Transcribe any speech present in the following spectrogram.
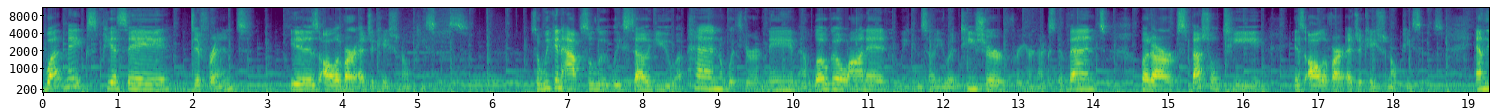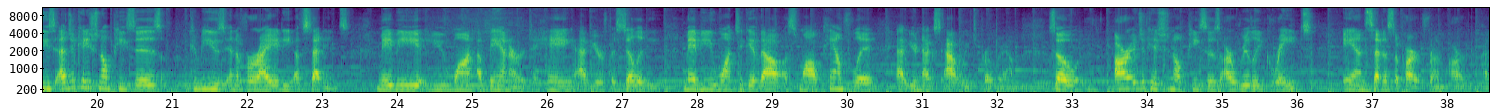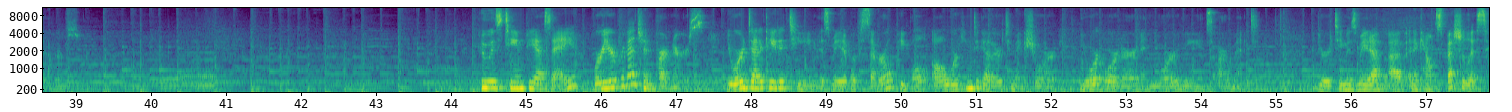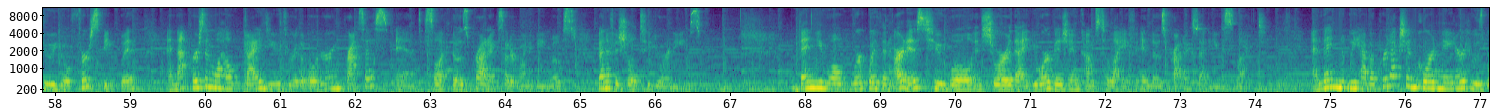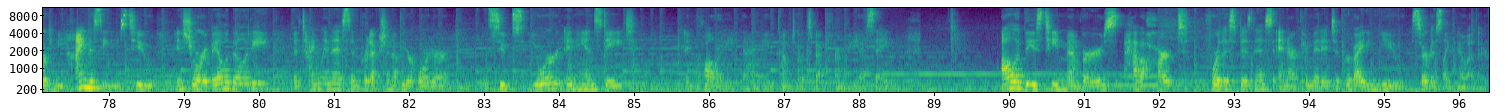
What makes PSA different is all of our educational pieces. So we can absolutely sell you a pen with your name and logo on it. We can sell you a t-shirt for your next event. But our specialty is all of our educational pieces. And these educational pieces can be used in a variety of settings. Maybe you want a banner to hang at your facility. Maybe you want to give out a small pamphlet at your next outreach program. So our educational pieces are really great and set us apart from our competitors. Who is Team PSA? We're your prevention partners. Your dedicated team is made up of several people all working together to make sure your order and your needs are met. Your team is made up of an account specialist who you'll first speak with, and that person will help guide you through the ordering process and select those products that are going to be most beneficial to your needs. Then you will work with an artist who will ensure that your vision comes to life in those products that you select. And then we have a production coordinator who is working behind the scenes to ensure availability, the timeliness and production of your order suits your in-hand state and quality that you come to expect from PSA. All of these team members have a heart for this business and are committed to providing you service like no other.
